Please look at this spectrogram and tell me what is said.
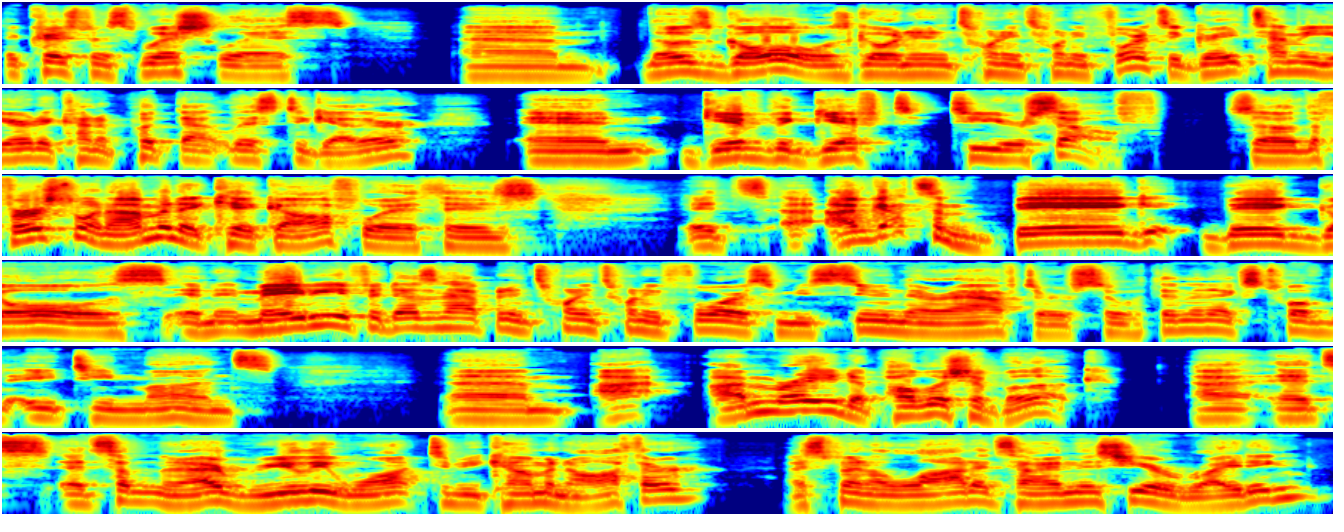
the christmas wish list um, those goals going into 2024 it's a great time of year to kind of put that list together and give the gift to yourself. So the first one i'm going to kick off with is it's I've got some big big goals, and maybe if it doesn't happen in 2024, it's gonna be soon thereafter. So within the next 12 to 18 months, um, I I'm ready to publish a book. Uh, it's it's something that I really want to become an author. I spent a lot of time this year writing,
